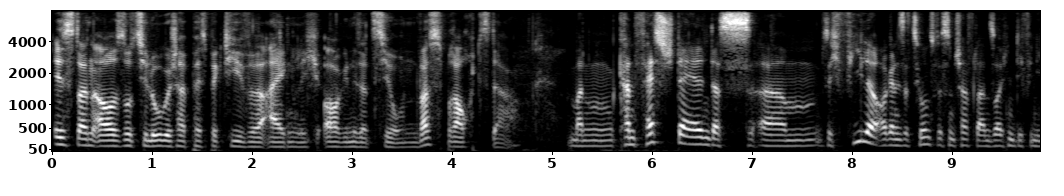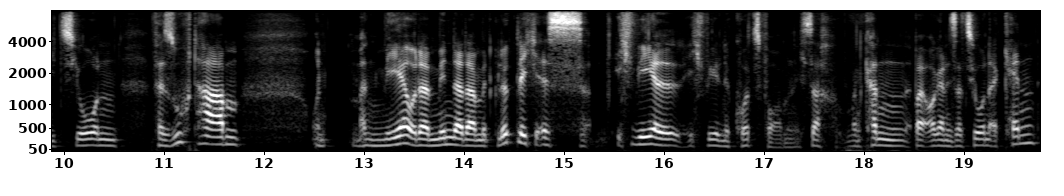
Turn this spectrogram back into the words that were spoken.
ist dann aus soziologischer Perspektive eigentlich Organisation? Was braucht es da? Man kann feststellen, dass ähm, sich viele Organisationswissenschaftler an solchen Definitionen versucht haben und man mehr oder minder damit glücklich ist. Ich wähle, ich wähle eine Kurzformel. Ich sage, man kann bei Organisationen erkennen,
